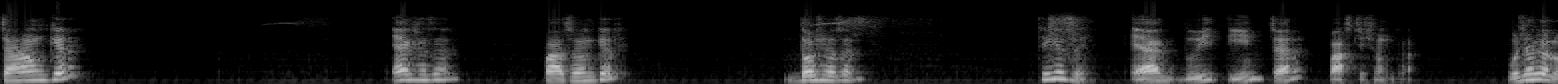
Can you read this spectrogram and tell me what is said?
চার অঙ্কের এক হাজার, পাঁচ অঙ্কের দশ হাজার ঠিক আছে? এক, দুই, তিন, চার, পাঁচটি সংখ্যা। বোঝা গেল?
